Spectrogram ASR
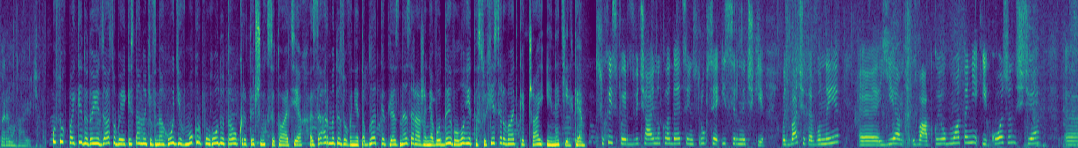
перемагають. Сухпайки додають засоби, які стануть в нагоді в мокру погоду та у критичних ситуаціях. Загерметизовані таблетки для знезараження води, вологі та сухі серветки, чай і не тільки. Сухий спирт, звичайно, кладеться, інструкція і сірнички. Ось бачите, вони е, є ваткою обмотані, і кожен ще е,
